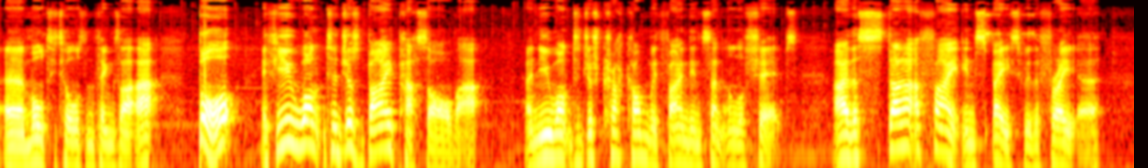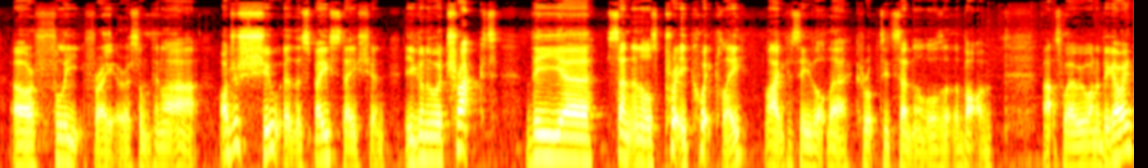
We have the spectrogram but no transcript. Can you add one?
uh, multi-tools and things like that. But if you want to just bypass all that and you want to just crack on with finding Sentinel ships, either start a fight in space with a freighter or a fleet freighter or something like that, or just shoot at the space station. You're going to attract the uh, Sentinels pretty quickly, like you see, look there, corrupted Sentinels at the bottom. That's where we want to be going.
